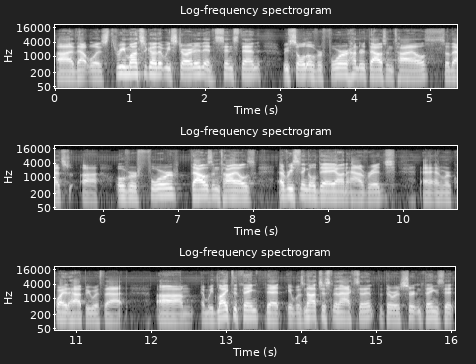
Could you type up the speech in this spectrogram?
Uh, that was three months ago that we started, and since then, we've sold over 400,000 tiles. So that's uh, over 4,000 tiles every single day on average, and we're quite happy with that. Um, and we'd like to think that it was not just an accident, that there were certain things that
